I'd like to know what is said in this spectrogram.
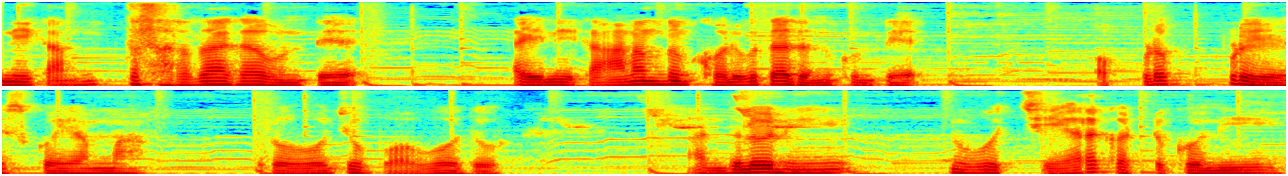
నీకు అంత సరదాగా ఉంటే అవి నీకు ఆనందం కలుగుతుంది అనుకుంటే అప్పుడప్పుడు వేసుకోయమ్మా. రోజు బాగోదు. అందులోని నువ్వు చీర కట్టుకొని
